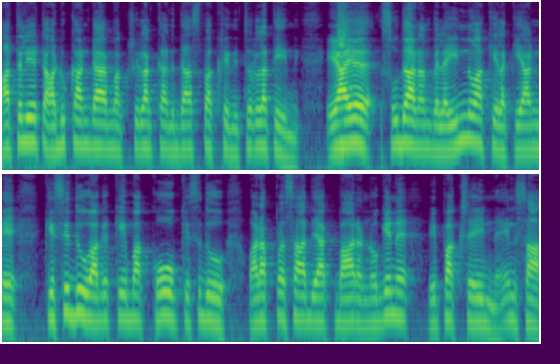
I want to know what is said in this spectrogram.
40ට අඩු කණ්ඩායමක් ශ්‍රී ලංකා නිදහස් පක්ෂයෙන් ඉතුරුලා තියෙන්නේ. ඒ අය සූදානම් වෙලා ඉන්නවා කියලා කියන්නේ කිසිදු වගකීමක් හෝ කිසිදු වරප්‍රසාදයක් බාර නොගෙන විපක්ෂයේ ඉන්න. ඒ නිසා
